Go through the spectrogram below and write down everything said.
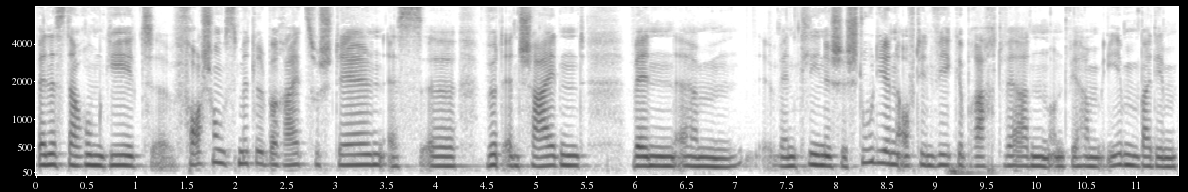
wenn es darum geht, äh, Forschungsmittel bereitzustellen. Es äh, wird entscheidend, wenn, ähm, wenn klinische Studien auf den Weg gebracht werden. Und wir haben eben bei dem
